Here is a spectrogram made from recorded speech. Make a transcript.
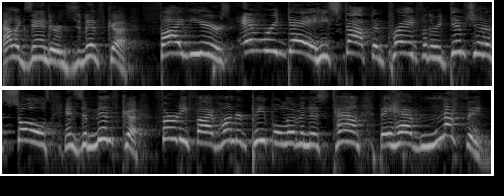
Alexander Zivimka, five years, every day he stopped and prayed for the redemption of souls in Zemimka. 3,500 people live in this town. They have nothing.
